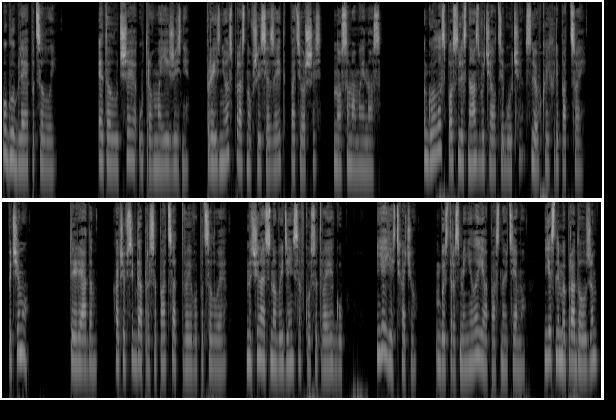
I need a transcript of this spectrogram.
углубляя поцелуй. «Это лучшее утро в моей жизни», — произнес проснувшийся Зейд, потершись носом о мой нос. Голос после сна звучал тягуче, с легкой хрипотцой. «Почему?» «Ты рядом. Хочу всегда просыпаться от твоего поцелуя. Начинать новый день со вкуса твоих губ. Я есть хочу», Быстро сменила я опасную тему. «Если мы продолжим,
